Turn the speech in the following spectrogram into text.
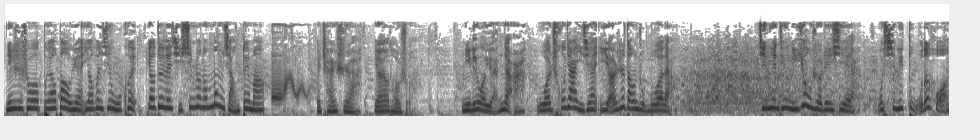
您是说不要抱怨，要问心无愧，要对得起心中的梦想，对吗？这禅师啊，摇摇头说，你离我远点儿，我出家以前也是当主播的。今天听你又说这些呀，我心里堵得慌。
